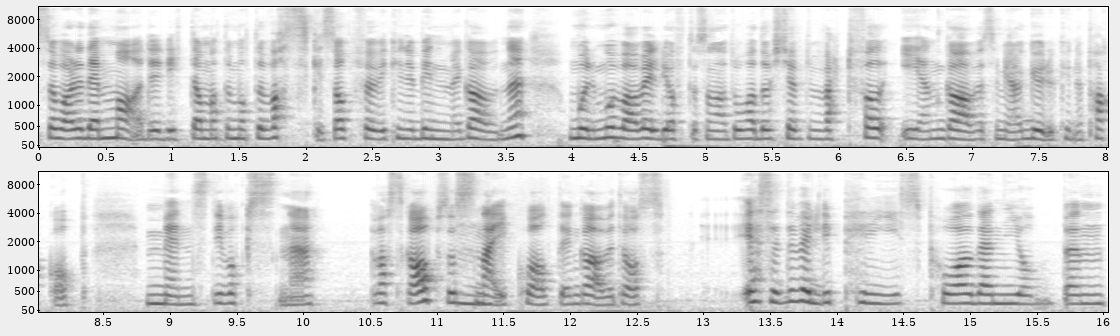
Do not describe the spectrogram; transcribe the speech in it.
så var det det marerittet om at det måtte vaskes opp før vi kunne begynne med gavene. Mormor var veldig ofte sånn at hun hadde kjøpt i hvert fall én gave som jeg og Guro kunne pakke opp mens de voksne vaska opp. Så sneik hun alltid en gave til oss. Jeg setter veldig pris på den jobben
